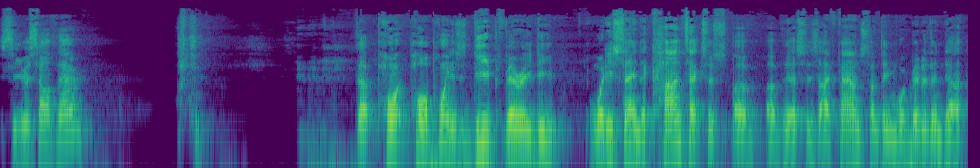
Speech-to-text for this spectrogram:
See yourself there? that point, whole point is deep, very deep. What he's saying, the context of, of this is I found something more bitter than death,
